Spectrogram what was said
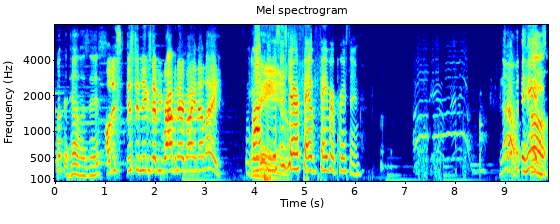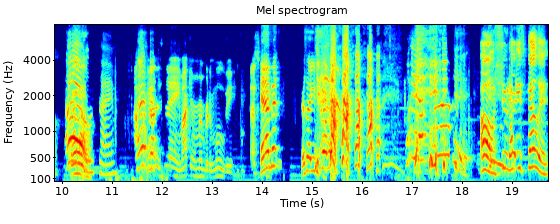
What the hell is this? Oh, this this the niggas that be robbing everybody in L.A. Roxxy, this is your fa- favorite person. No. Stop with the oh. hints. Oh, oh. oh. sorry. I forgot his name. I can remember the movie. That's Damn it. That's how you spell it. Wait, I spelled it. oh shoot! How do you spell it?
